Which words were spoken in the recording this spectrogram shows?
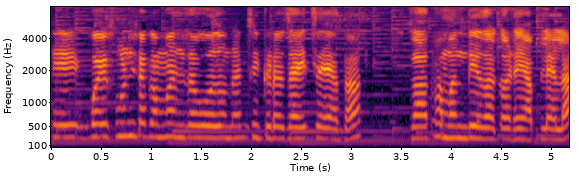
ते वैकुंठ गमन जवळूनच इकडं जायचंय आता. गाथा मंदिराकडे आपल्याला.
